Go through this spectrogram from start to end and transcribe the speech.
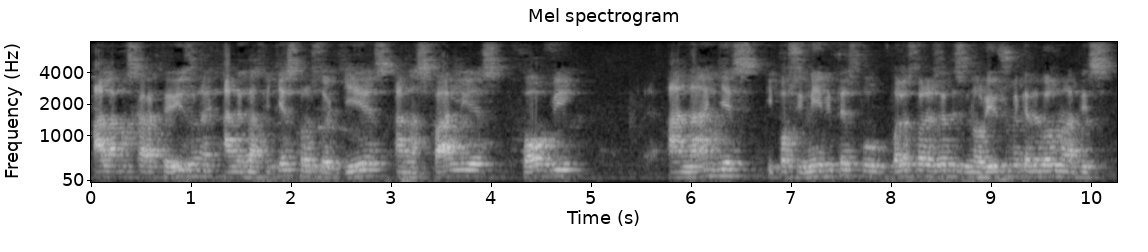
αλλά μας χαρακτηρίζουν ανεδαφικές προσδοκίες, ανασφάλειες, φόβοι, ανάγκες υποσυνείδητες που πολλές φορές δεν τις γνωρίζουμε και δεν μπορούμε να τις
